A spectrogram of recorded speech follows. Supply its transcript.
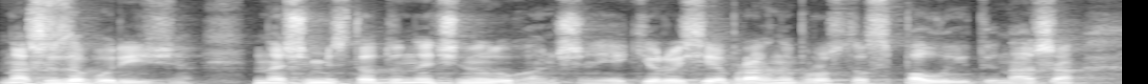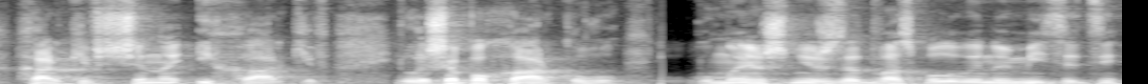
Наше Запоріжжя, наші міста Донеччини і Луганщини, які Росія прагне просто спалити. Наша Харківщина і Харків. І лише по Харкову менш ніж за два з половиною місяці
